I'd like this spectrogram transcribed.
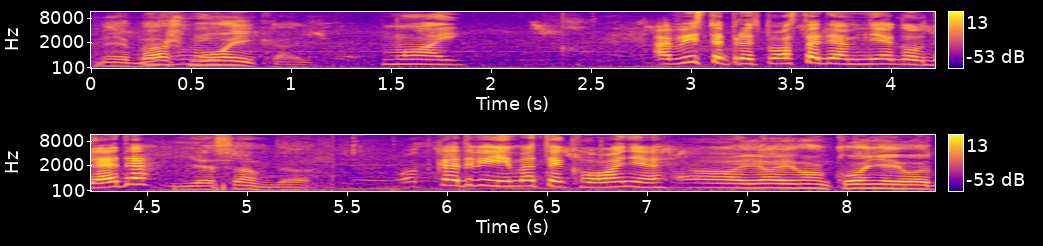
Ne, baš moji, kaže. Moji. A vi ste, pretpostavljam, njegov deda? Jesam, da. Od kad vi imate konje? A ja imam konje od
